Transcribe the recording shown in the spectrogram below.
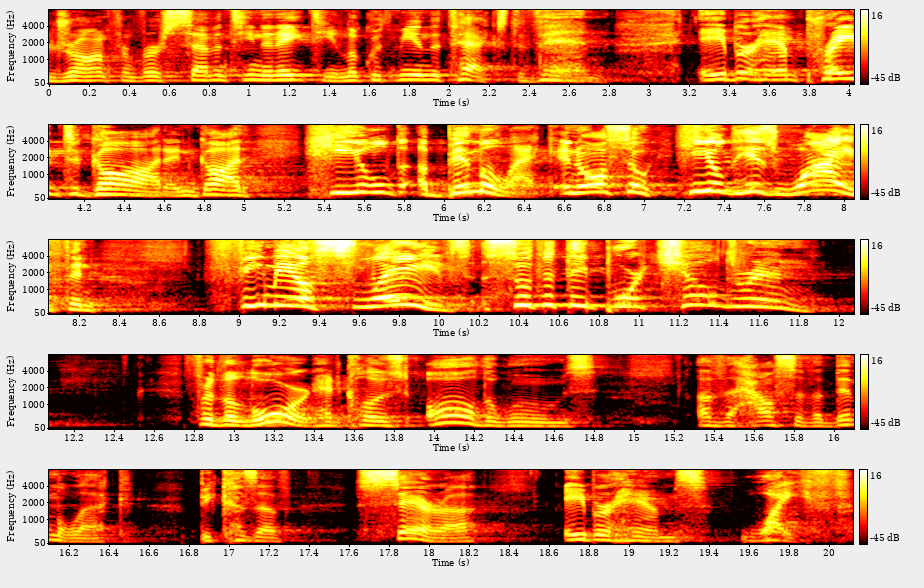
drawn from verse 17 and 18. Look with me in the text. Then Abraham prayed to God, and God healed Abimelech and also healed his wife and female slaves so that they bore children. For the Lord had closed all the wombs of the house of Abimelech because of Sarah, Abraham's wife.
